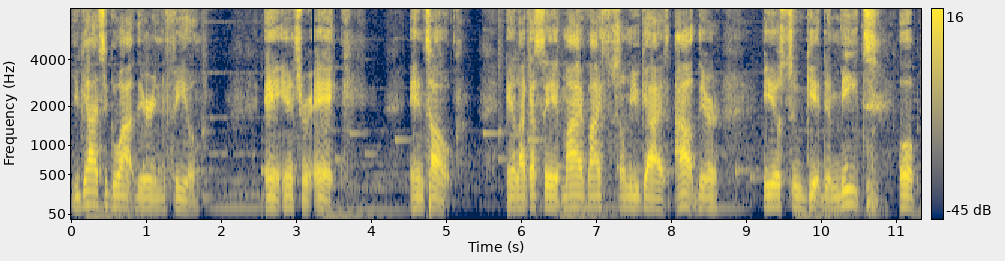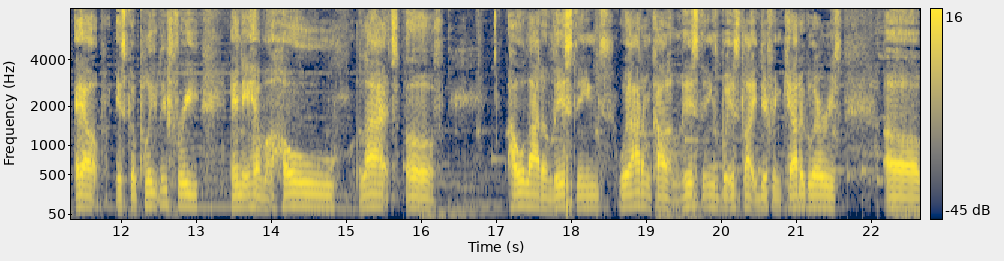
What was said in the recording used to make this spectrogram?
you got to go out there in the field and interact and talk. And like I said, my advice to some of you guys out there is to get the Meet Up app. It's completely free, and they have a whole lot of whole lot of listings. Well, I don't call it listings, but it's like different categories. Uh,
